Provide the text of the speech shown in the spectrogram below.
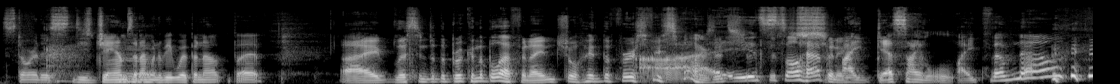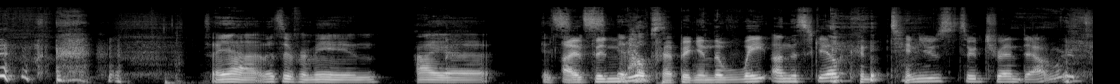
store this these jams that I'm going to be whipping up. But I listened to the Brook and the Bluff and I enjoyed the first few songs. It's, it's, it's all happening. I guess I like them now. so yeah, that's it for me. And I, uh, it's I've it's- been meal helps. prepping and the weight on the scale continues to trend downwards.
